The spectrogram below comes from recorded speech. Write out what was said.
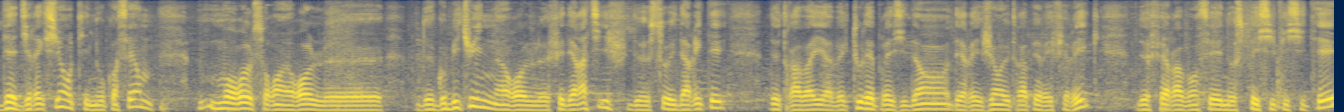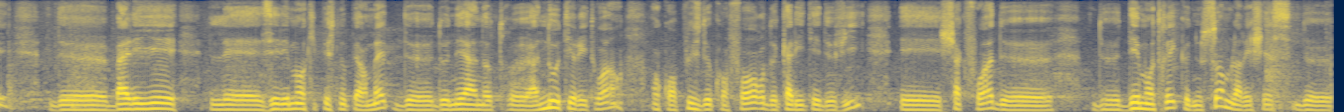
des directions qui nous concernent. Mon rôle sera un rôle euh, de go-between, un rôle fédératif, de solidarité, de travailler avec tous les présidents des régions ultra-périphériques, de faire avancer nos spécificités, de balayer les éléments qui puissent nous permettre de donner à, nos territoires encore plus de confort, de qualité de vie et chaque fois de, démontrer que nous sommes la richesse de,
